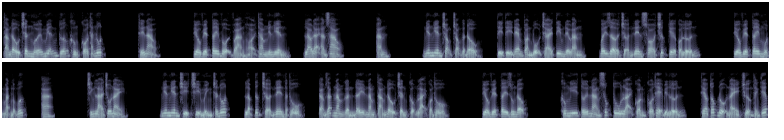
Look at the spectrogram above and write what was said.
tám đầu chân mới miễn cưỡng không có thắt nút. Thế nào? Tiểu việt tây vội vàng hỏi thăm nhiên nhiên lao đại ăn sao? Ăn. Nhiên nhiên trọng trọng gật đầu, tỉ tỉ đem toàn bộ trái tim đều ăn, bây giờ trở nên so trước kia còn lớn. Tiểu việt tây một mặt một bức, a chính là chỗ này. Nhiên nhiên chỉ chỉ mình chân đốt, lập tức trở nên thật thô, cảm giác năm gần đây năm tám đầu chân cộng lại còn thô. Tiểu việt tây rung động. Không nghĩ tới nàng xúc tu lại còn có thể biến lớn, theo tốc độ này trưởng thành tiếp,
